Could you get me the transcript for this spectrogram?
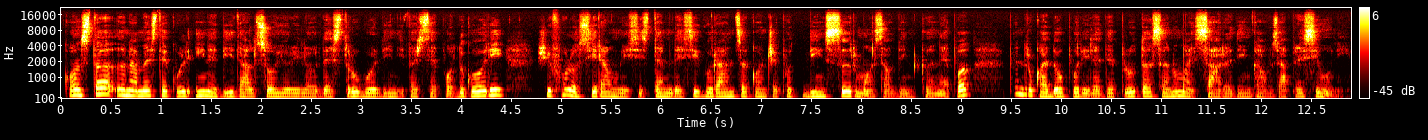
constă în amestecul inedit al soiurilor de struguri din diverse podgorii și folosirea unui sistem de siguranță conceput din sârmă sau din cânepă, pentru ca dopurile de plută să nu mai sară din cauza presiunii.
